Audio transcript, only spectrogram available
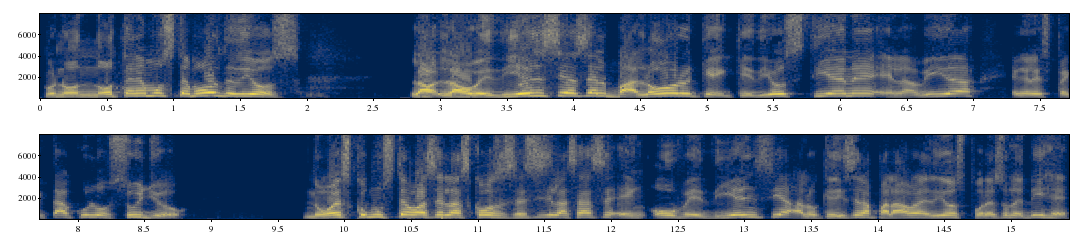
Pues no, tenemos temor de Dios. La, obediencia es el valor que, Dios tiene en la vida, en el espectáculo suyo. No es como usted va a hacer las cosas, es si las hace en obediencia a lo que dice la palabra de Dios. Por eso les dije,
